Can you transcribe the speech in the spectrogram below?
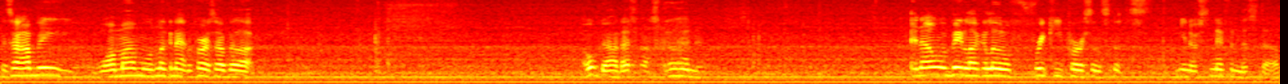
And so I'll be while mom was looking at the purse, I'll be like, "Oh God, that smells good." And I would be like a little freaky person, you know, sniffing this stuff.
